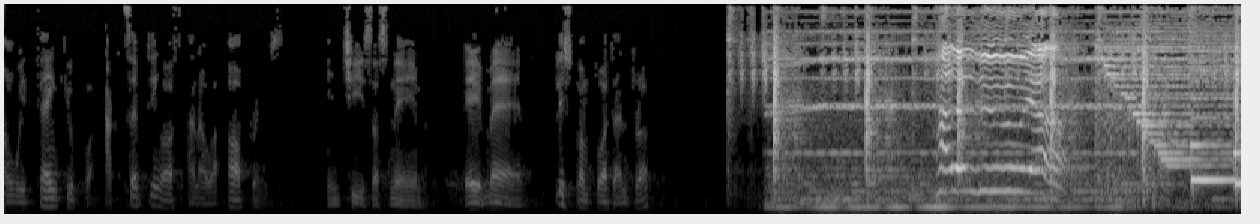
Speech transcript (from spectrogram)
And we thank you for accepting us and our offerings. In Jesus' name, amen. Please come forth and drop. Hallelujah. Thank you.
